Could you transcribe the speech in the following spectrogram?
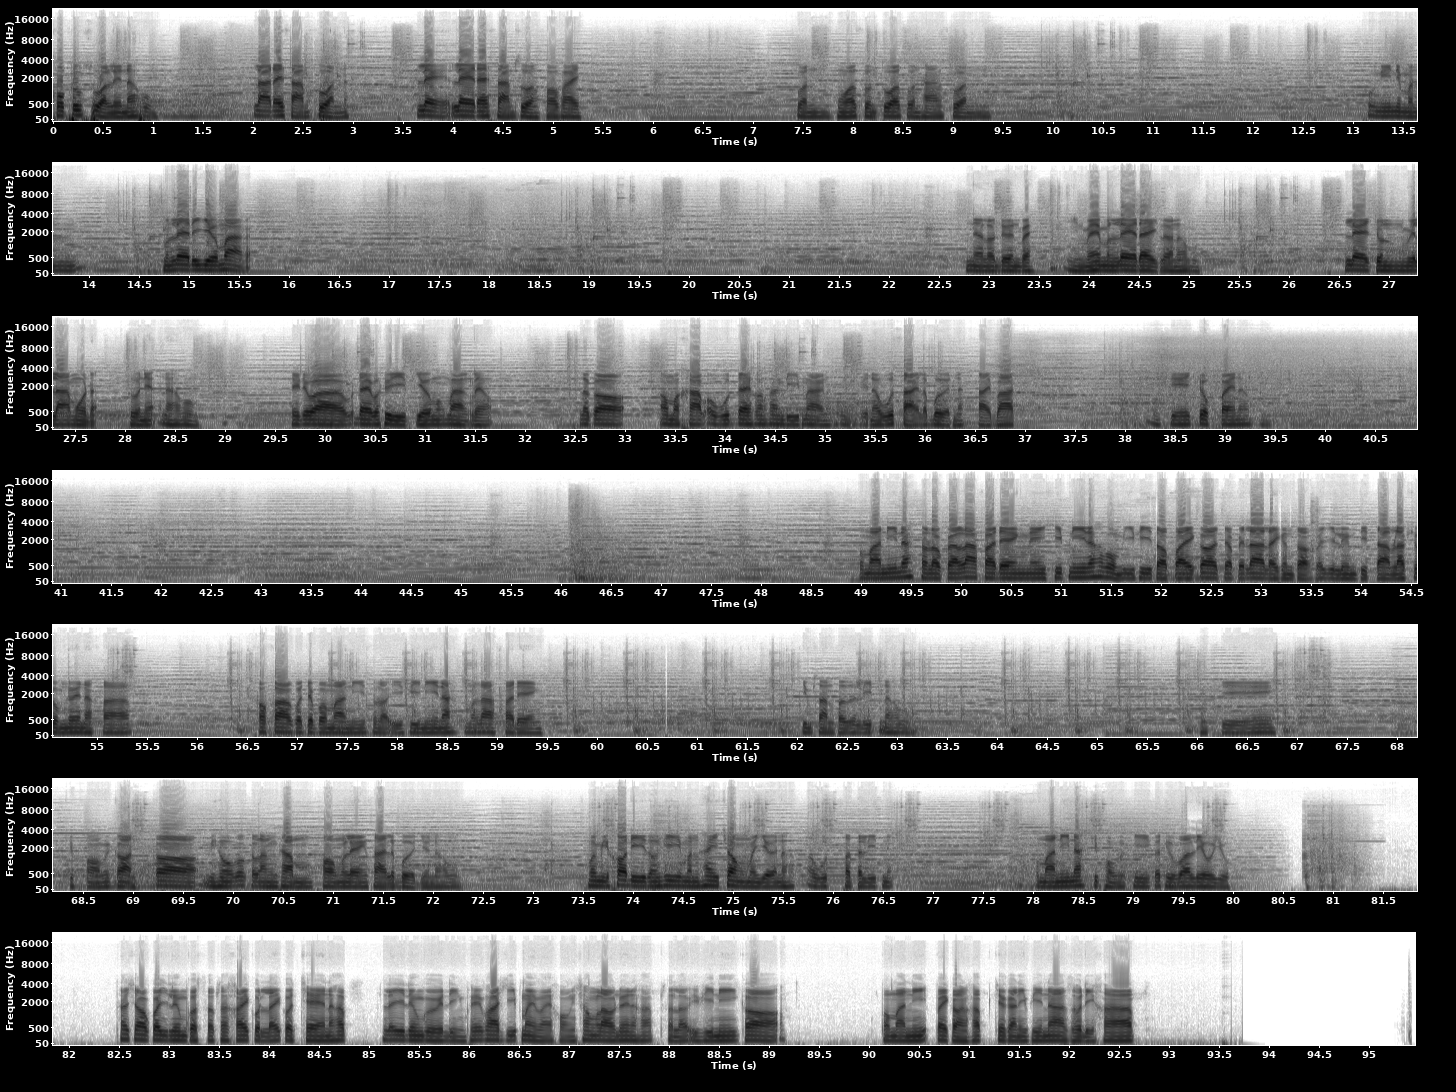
ครบทุกส่วนเลยนะผมล่าได้สามส่วนนะแล่แล่ได้สามส่วนขออภัย ส่วนหัวส่วนตัวส่วนหางส่วน พวกนี้เนี่ยมันมันแล่ได้เยอะมากอะเนี่ยเราเดินไปเห็นไหมมันแล่ได้อีกแล้วนะครับผมแล่จนเวลาหมดอะตัวเนี้ยนะครับผมเรียกได้ว่าได้วัตถุดิบเยอะมากๆแล้ว แล้วก็เอามาคราฟอาวุธได้ค่อนข้างดีมากนะครับผมเป็นอาวุธสายระเบิดนะสายบาส โอเค จบไปนะครับผมประมาณนี้นะสำหรับการล่าฟ้าแดงในคลิปนี้นะครับผม EP ต่อไปก็จะไปล่าอะไรกันต่อ ก็อย่าลืมติดตามรับชมด้วยนะครับคร่าวๆก็จะประมาณนี้สำหรับ EP นี้นะ มาล่าฟ้าแดงคิมสันฟาสลิสนะครับผม โอเค เก็บของไว้ก่อน ก็มิโฮก็กำลังทำพองแมลงสายระเบิดอยู่นะครับมันมีข้อดีตรงที่มันให้ช่องมาเยอะนะครับ อาวุธปัตตลิสเนี่ย ประมาณนี้นะ16นาทีก็ถือว่าเร็วอยู่ ถ้าชอบก็อย่าลืมกด subscribe กดไลค์กดแชร์นะครับ และอย่าลืมกดกระดิ่งเพื่อพลาดคลิปใหม่ๆของช่องเราด้วยนะครับสำหรับ EP นี้ก็ประมาณนี้ไปก่อนครับ เจอกัน EP หน้า สวัสดีครับ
